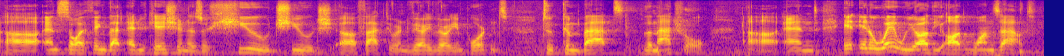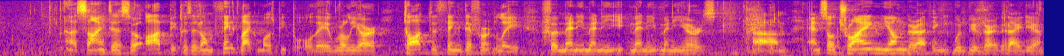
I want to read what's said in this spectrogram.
Uh, and so I think that education is a huge, huge uh, factor and very, very important to combat the natural. Uh, and in, in a way, we are the odd ones out. Uh, scientists are odd because they don't think like most people. They really are taught to think differently for many, many, many, many years. Um, and so trying younger, I think, would be a very good idea.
